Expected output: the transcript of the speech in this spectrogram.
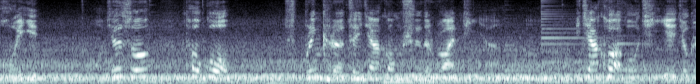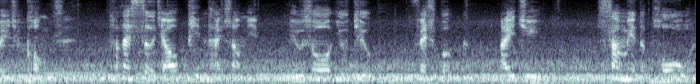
回应，就是说，透过 Sprinkler 这家公司的软体啊，一家跨国企业就可以去控制他在社交平台上面，比如说 YouTube、Facebook、IG 上面的 po 文，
